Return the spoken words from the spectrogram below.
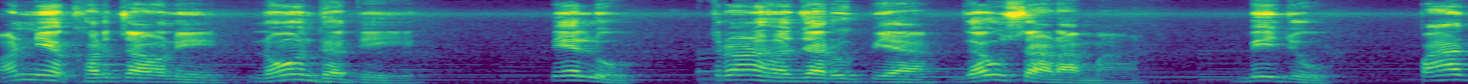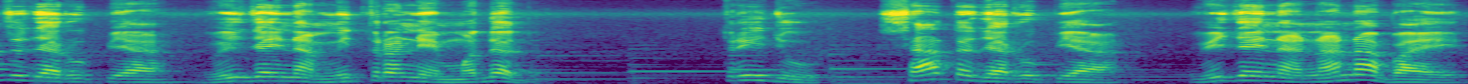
અન્ય ખર્ચાઓની નોંધ હતી. પહેલું ત્રણ હજાર રૂપિયા ગૌશાળામાં, બીજું પાંચ હજાર રૂપિયા વિજયના મિત્રને મદદ, ત્રીજું સાત હજાર રૂપિયા વિજયના નાના ભાઈ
